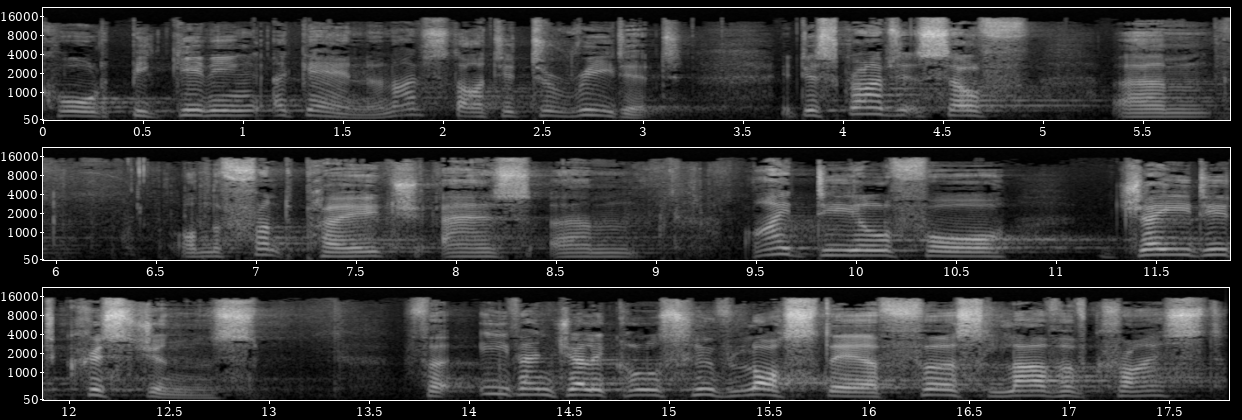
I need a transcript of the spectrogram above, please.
called Beginning Again, and I've started to read it. It describes itself um, on the front page as um, ideal for jaded Christians, for evangelicals who've lost their first love of Christ,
